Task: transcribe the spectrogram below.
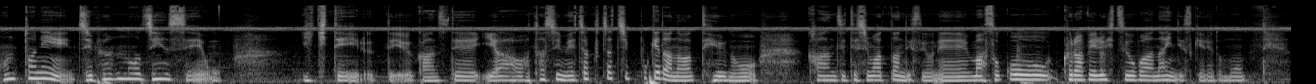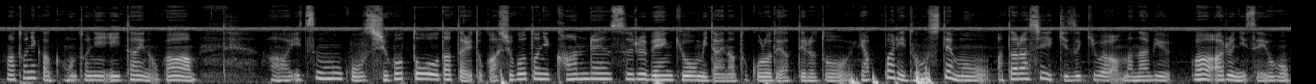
本当に自分の人生を生きているっていう感じでいや私めちゃくちゃちっぽけだなっていうのを感じてしまったんですよね。まあそこを比べる必要はないんですけれども、まあ、とにかく本当に言いたいのがあいつもこう仕事だったりとか仕事に関連する勉強みたいなところでやってるとやっぱりどうしても新しい気づきは学びはあるにせよ。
